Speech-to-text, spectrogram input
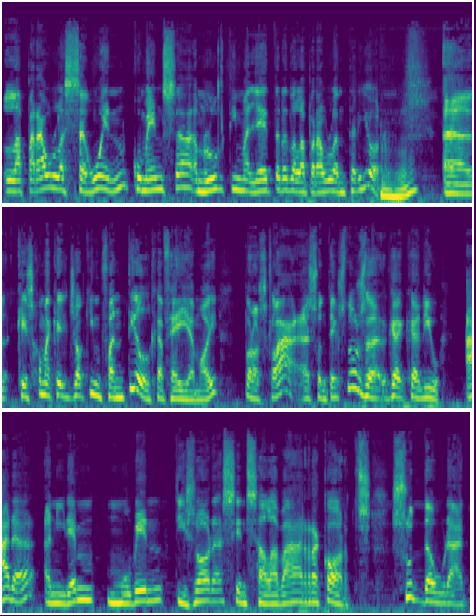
la paraula següent comença amb l'última lletra de la paraula anterior, uh -huh. uh, que és com aquell joc infantil que fèiem, oi? Però, és clar, són textos eh, que, que diu ara anirem movent tisores sense elevar records, sud daurat,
